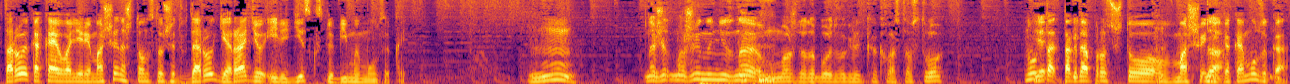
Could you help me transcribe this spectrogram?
Второе. Какая у Валерия машина, что он слушает в дороге, радио или диск с любимой музыкой? М. Насчет машины не знаю, может это будет выглядеть как хвастовство. Ну, Я- тогда просто что в машине, Да. какая музыка?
